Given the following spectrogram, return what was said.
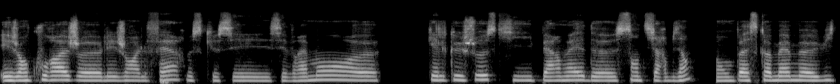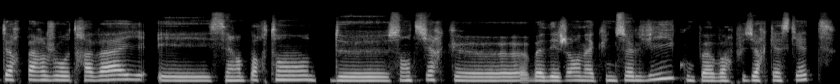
j'encourage les gens à le faire parce que c'est vraiment quelque chose qui permet de se sentir bien. On passe quand même 8 heures par jour au travail et c'est important de sentir que bah déjà on n'a qu'une seule vie, qu'on peut avoir plusieurs casquettes.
